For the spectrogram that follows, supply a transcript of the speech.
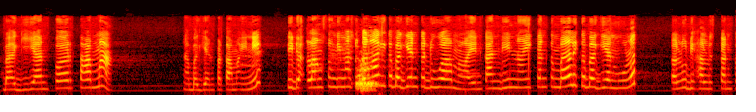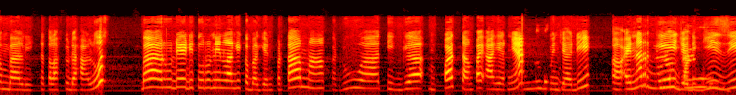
bagian pertama. Nah, bagian pertama ini tidak langsung dimasukkan lagi ke bagian kedua, melainkan dinaikkan kembali ke bagian mulut, lalu dihaluskan kembali. Setelah sudah halus, baru deh diturunin lagi ke bagian pertama, kedua, tiga, empat, sampai akhirnya menjadi uh, energi, jadi gizi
